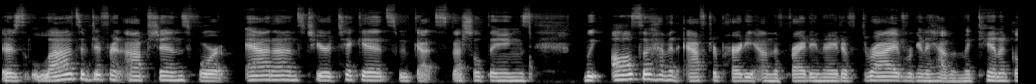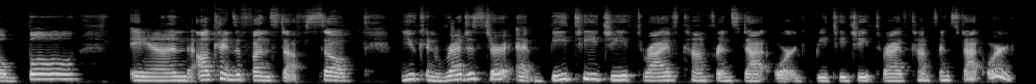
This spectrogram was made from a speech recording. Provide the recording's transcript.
there's lots of different options for add ons to your tickets. We've got special things. We also have an after party on the Friday night of Thrive. We're going to have a mechanical bull and all kinds of fun stuff. So you can register at btgthriveconference.org, btgthriveconference.org.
